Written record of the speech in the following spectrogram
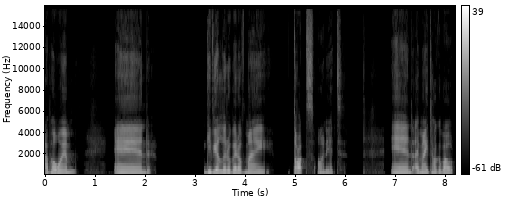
a poem, and give you a little bit of my thoughts on it. And I might talk about,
